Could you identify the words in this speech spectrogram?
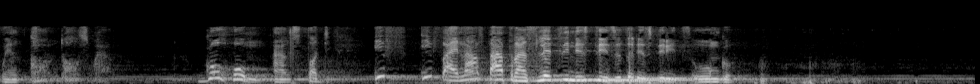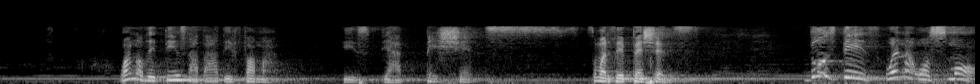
when God does well. Go home and study. If if I now start translating these things into the spirit, won't go. One of the things about the farmer is their patience. Somebody say patience. Those days when I was small,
